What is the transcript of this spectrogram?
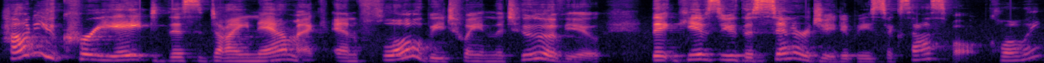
how do you create this dynamic and flow between the two of you that gives you the synergy to be successful? Chloe?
